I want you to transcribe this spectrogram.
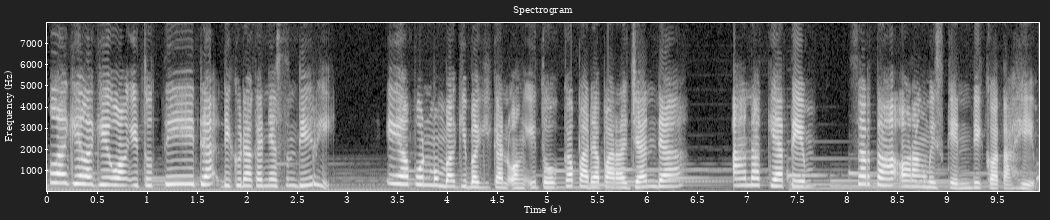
lagi-lagi uang itu tidak digunakannya sendiri. Ia pun membagi-bagikan uang itu kepada para janda, anak yatim, serta orang miskin di kota Hims.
